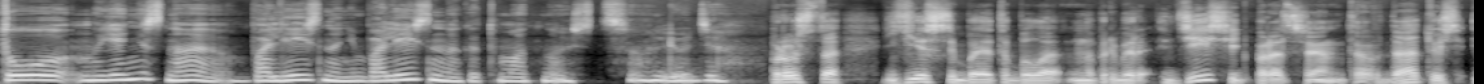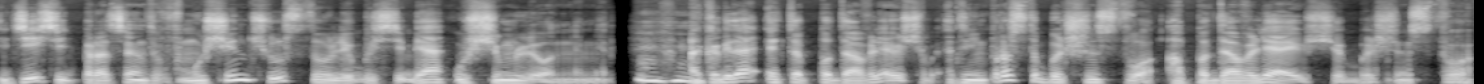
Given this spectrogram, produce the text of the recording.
то, ну, я не знаю, болезненно, не болезненно к этому относятся люди. Просто если бы это было, например, 10%, да, то есть 10% мужчин чувствовали бы себя ущемленными. Мгм. А когда это подавляющее, это не просто большинство, а подавляющее большинство.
